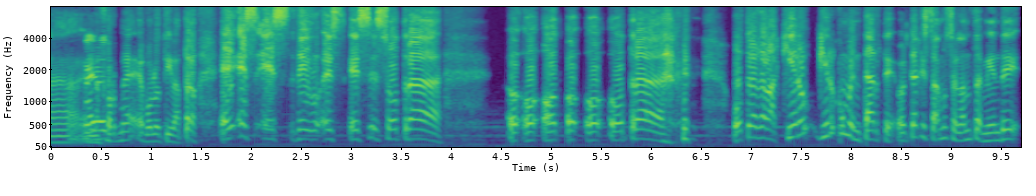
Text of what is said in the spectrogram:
la, forma evolutiva. Pero es, es, digo, es, esa es otra otra, otra rama. Quiero, quiero comentarte, ahorita que estamos hablando también de,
